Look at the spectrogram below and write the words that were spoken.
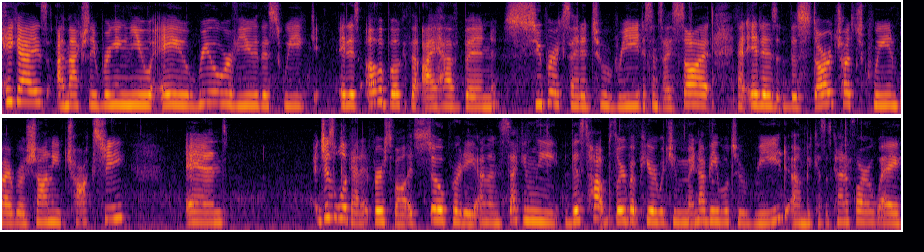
Hey guys, I'm actually bringing you a real review this week. It is of a book that I have been super excited to read since I saw it, and it is The Star-Touched Queen by Roshani Chokshi. And just look at it, first of all, it's so pretty. And then secondly, this top blurb up here, which you might not be able to read um, because it's kind of far away,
